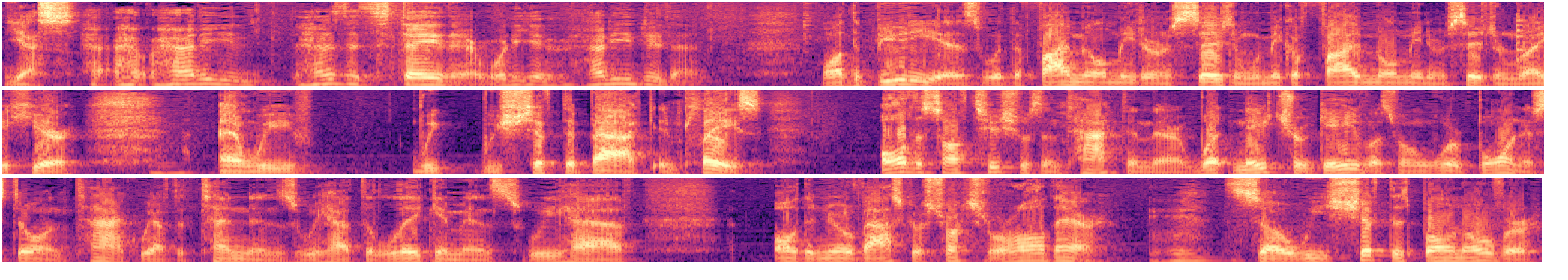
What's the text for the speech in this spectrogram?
Yes. how, how do you, how does it stay there? What do you, how do you do that? Well, the beauty is with the five millimeter incision, we make a five millimeter incision right here, mm-hmm. and we we we shift it back in place. All the soft tissue is intact in there. What nature gave us when we were born is still intact. We have the tendons, we have the ligaments, we have all the neurovascular structure are all there. Mm-hmm. So we shift this bone over,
